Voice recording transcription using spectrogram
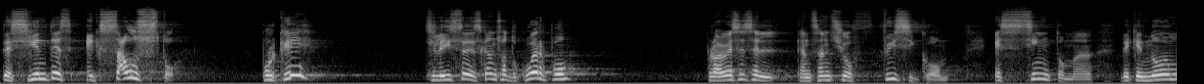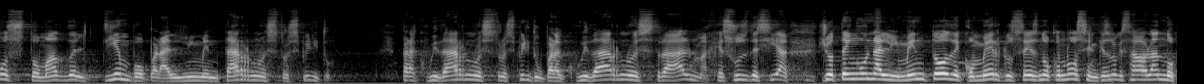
Te sientes exhausto. ¿Por qué? Si le diste descanso a tu cuerpo, pero a veces el cansancio físico es síntoma de que no hemos tomado el tiempo para alimentar nuestro espíritu, para cuidar nuestro espíritu, para cuidar nuestra alma. Jesús decía, yo tengo un alimento de comer que ustedes no conocen, ¿qué es lo que estaba hablando?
